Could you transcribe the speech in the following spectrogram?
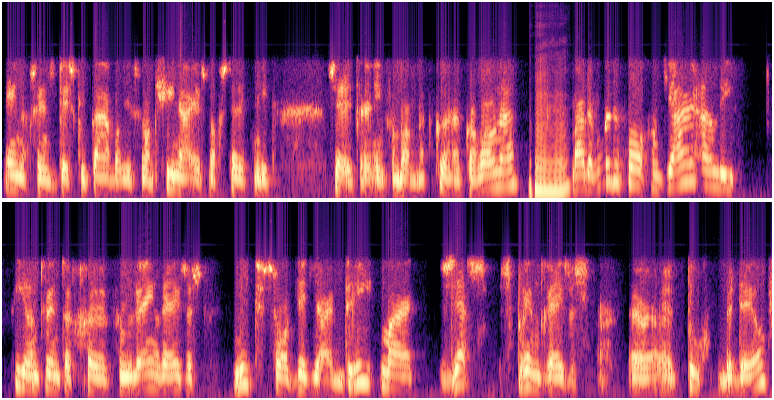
enigszins discutabel is, want China is nog steeds niet zeker in verband met corona. Mm Maar er worden volgend jaar aan die 24 uh, Formule 1 races niet zoals dit jaar drie, maar zes sprintraces toebedeeld.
